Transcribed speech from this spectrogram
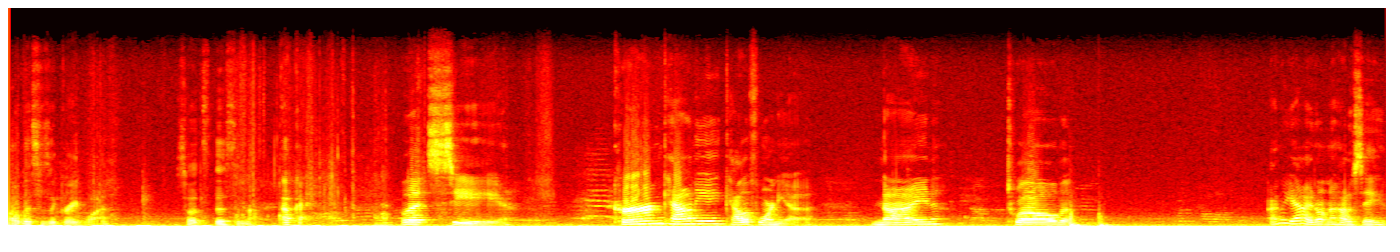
Oh, this is a great one. So it's this and that. Okay. Let's see. Kern County, California. 9, 12. Oh, yeah, I don't know how to say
